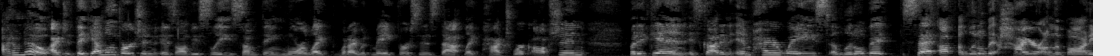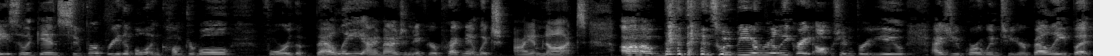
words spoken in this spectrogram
I don't know. I the yellow version is obviously something more like what I would make versus that like patchwork option. But again, it's got an empire waist, a little bit set up a little bit higher on the body. So again, super breathable and comfortable for the belly. I imagine if you're pregnant, which I am not, um, this would be a really great option for you as you grow into your belly. But,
